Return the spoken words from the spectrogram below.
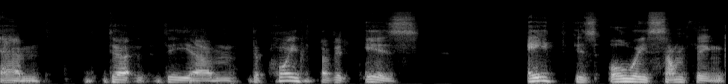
Um, the the um, the point of it is eight is always something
